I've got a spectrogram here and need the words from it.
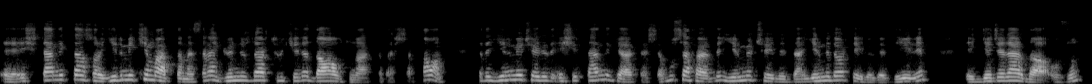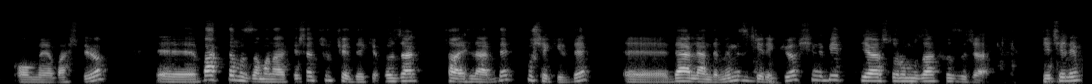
E, eşitlendikten sonra 22 Mart'ta mesela gündüzler Türkiye'de daha uzun arkadaşlar. Tamam ya da 23 Eylül'de eşitlendik ya arkadaşlar. Bu sefer de 23 Eylül'den 24 Eylül'de diyelim e, geceler daha uzun olmaya başlıyor. E, baktığımız zaman arkadaşlar Türkiye'deki özel tarihlerde bu şekilde e, değerlendirmemiz gerekiyor. Şimdi bir diğer sorumuza hızlıca geçelim.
